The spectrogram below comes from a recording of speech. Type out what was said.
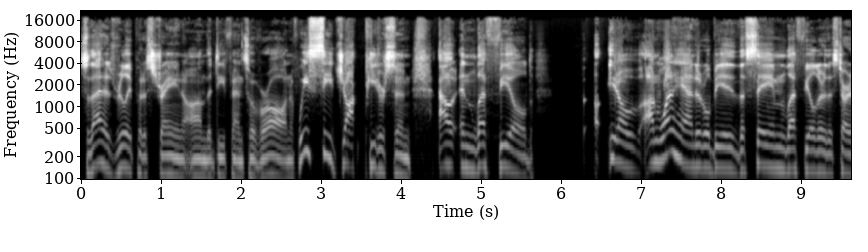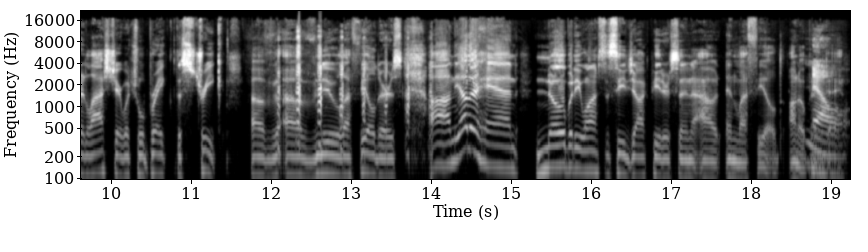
So that has really put a strain on the defense overall. And if we see Joc Pederson out in left field you know, on one hand, it'll be the same left fielder that started last year, which will break the streak of of new left fielders. on the other hand, nobody wants to see Joc Pederson out in left field on opening day. No,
